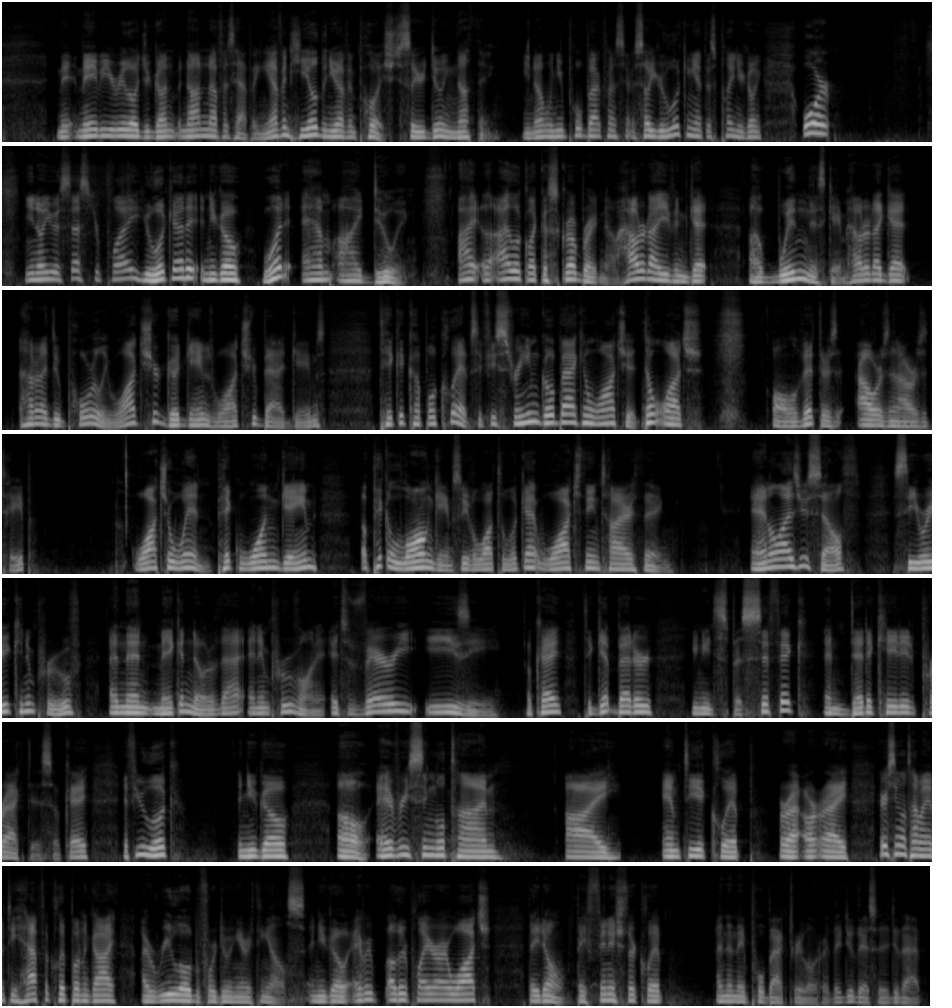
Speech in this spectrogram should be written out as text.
maybe you reload your gun, but not enough is happening. You haven't healed and you haven't pushed, so you're doing nothing. You know, when you pull back from the so you're looking at this play and you're going, or you know, you assess your play, you look at it, and you go, "What am I doing? I I look like a scrub right now. How did I even get a win this game? How did I get? How did I do poorly? Watch your good games, watch your bad games, take a couple clips. If you stream, go back and watch it. Don't watch all of it. There's hours and hours of tape. Watch a win. Pick one game. Uh, pick a long game so you have a lot to look at. Watch the entire thing. Analyze yourself. See where you can improve and then make a note of that and improve on it. It's very easy, okay? To get better, you need specific and dedicated practice, okay? If you look and you go, oh, every single time I empty a clip, or I, or I every single time I empty half a clip on a guy, I reload before doing everything else. And you go, every other player I watch, they don't. They finish their clip and then they pull back to reload, or they do this or they do that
